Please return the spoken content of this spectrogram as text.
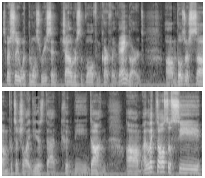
especially with the most recent Shadowverse Evolve and Cardfight Vanguard. Um, those are some potential ideas that could be done. Um, I'd like to also see,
